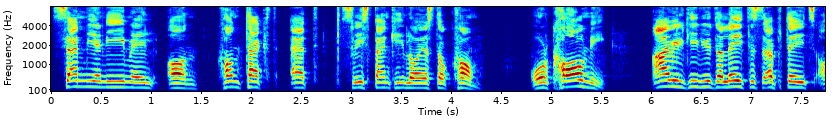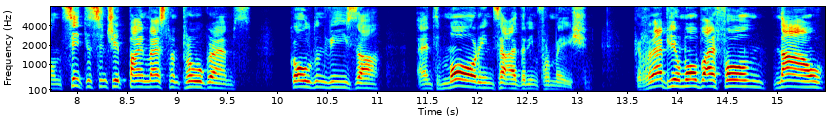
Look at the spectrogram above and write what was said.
send me an email on contact at swissbankinglawyers.com or call me. I will give you the latest updates on citizenship by investment programs, Golden Visa and more insider information. Grab your mobile phone now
